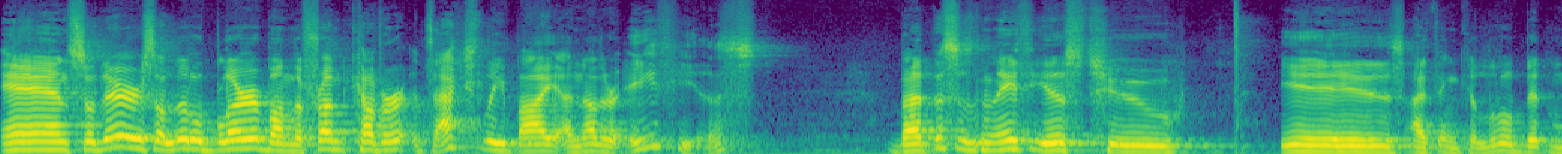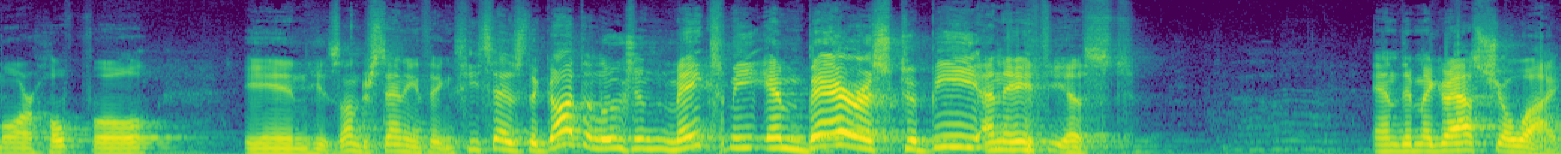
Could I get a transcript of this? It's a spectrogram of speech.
And so there's a little blurb on the front cover. It's actually by another atheist, but this is an atheist who is, I think, a little bit more hopeful in his understanding of things. He says, The God delusion makes me embarrassed to be an atheist. And the McGraths show why.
